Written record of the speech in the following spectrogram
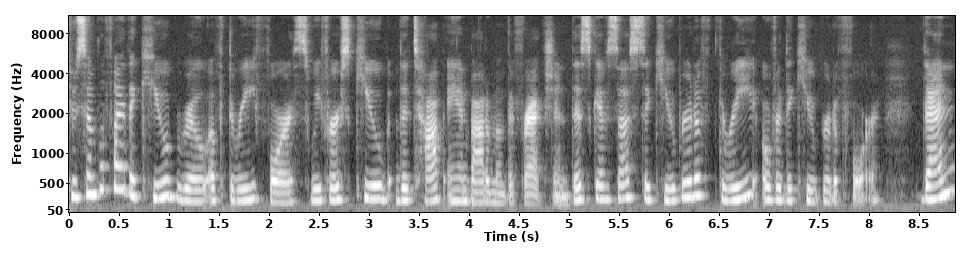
To simplify the cube root of 3 fourths, we first cube the top and bottom of the fraction. This gives us the cube root of 3 over the cube root of 4. Then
